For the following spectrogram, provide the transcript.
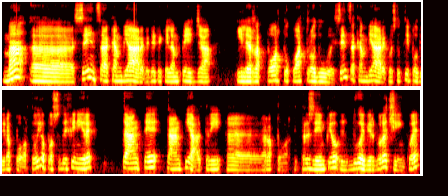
ma eh, senza cambiare, vedete che lampeggia il rapporto 4 a 2, senza cambiare questo tipo di rapporto, io posso definire tante, tanti altri eh, rapporti. Per esempio il 2,5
